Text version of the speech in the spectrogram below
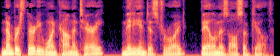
Numbers 31 Commentary Midian destroyed, Balaam is also killed.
